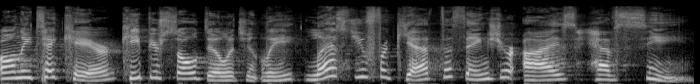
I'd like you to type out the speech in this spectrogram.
Only take care, keep your soul diligently, lest you forget the things your eyes have seen,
